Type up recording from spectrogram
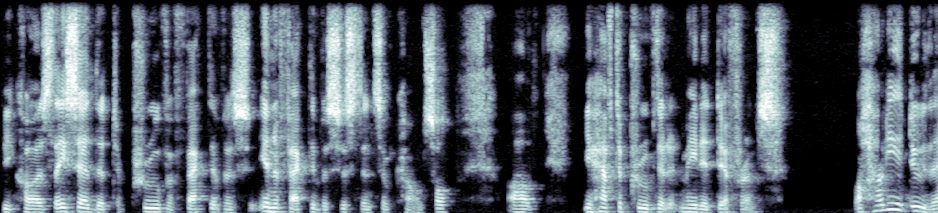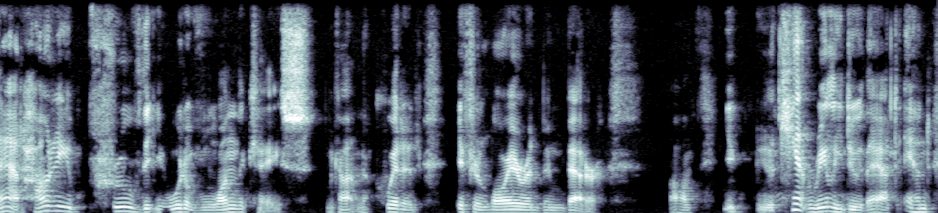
because they said that to prove effective ineffective assistance of counsel, uh, you have to prove that it made a difference. Well, how do you do that? How do you prove that you would have won the case and gotten acquitted if your lawyer had been better? Um, you, you can't really do that. And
